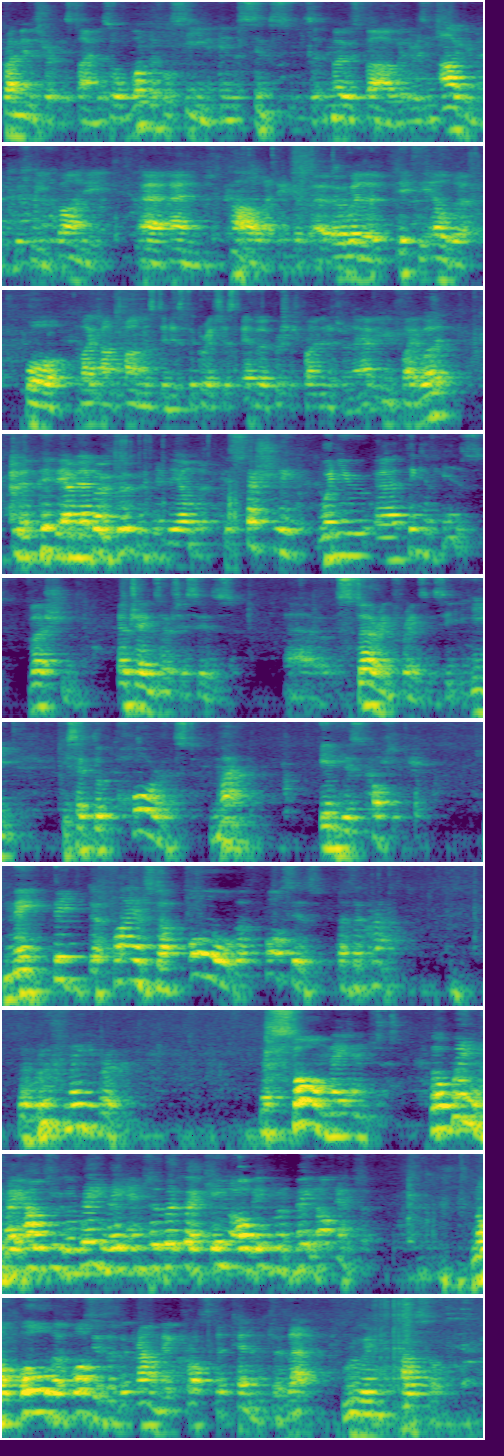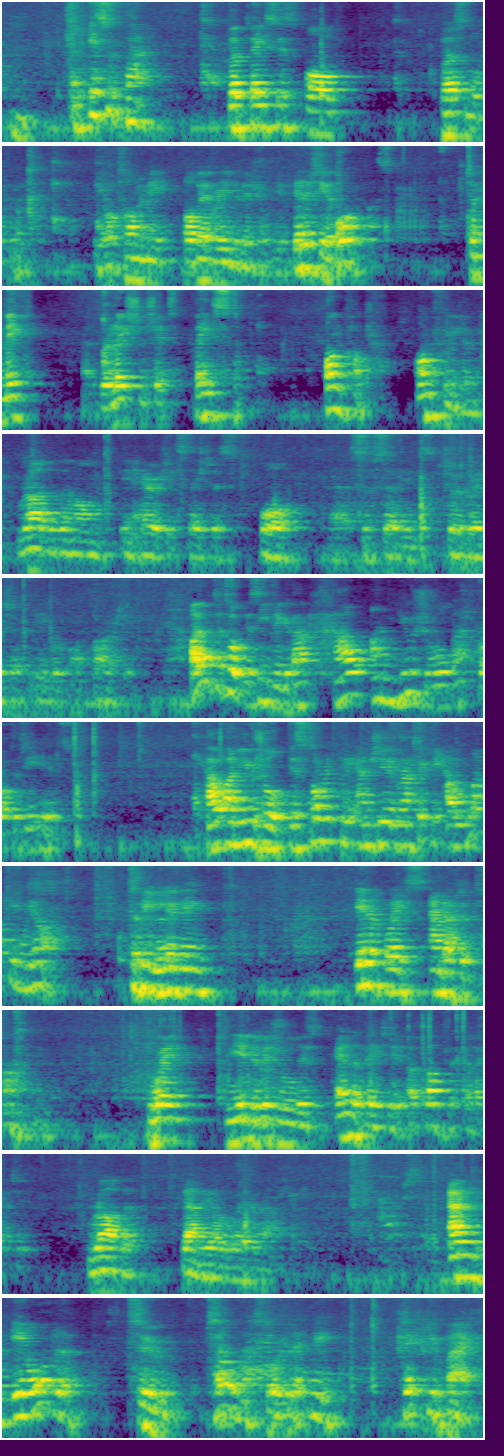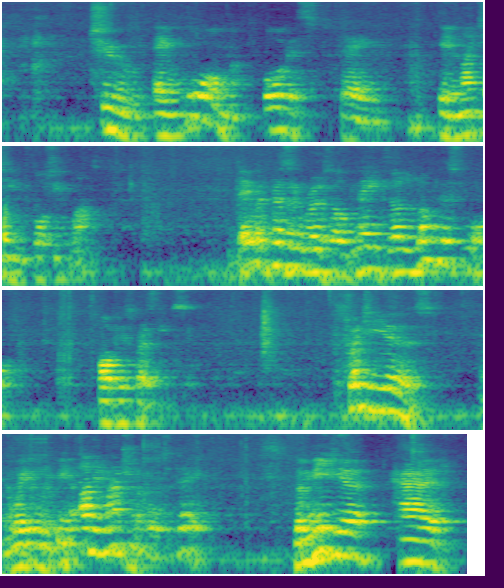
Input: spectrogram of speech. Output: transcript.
Prime Minister of his time. There's a wonderful scene in The Simpsons at Moe's Bar where there is an argument between Barney uh, and Carl, I think, uh, whether Pitt the Elder or Viscount Palmerston is the greatest ever British Prime Minister, and they have a huge fight. Well, the, I mean, they're both good, but Elder, especially when you uh, think of his version of James Otis's uh, stirring phrases. He, he, he said, The poorest man in his cottage may bid defiance to all the forces of the crown. The roof may be broken, the storm may enter, the wind may howl through, the rain may enter, but the King of England may not enter. Not all the forces of the crown may cross the tenement of that ruined household. And isn't that the basis of personal freedom? The autonomy of every individual, the ability of all of us to make relationships based on contract, on freedom, rather than on inherited status or uh, subservience to a greater legal authority. I want to talk this evening about how unusual that property is. How unusual historically and geographically, how lucky we are to be living in a place and at a time when the individual is elevated above the collective rather than the other way around. And in order to tell that story, let me take you back to a warm August day in 1941. The day when President Roosevelt made the longest walk of his presidency. 20 years in a way that would have been unimaginable today. The media had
